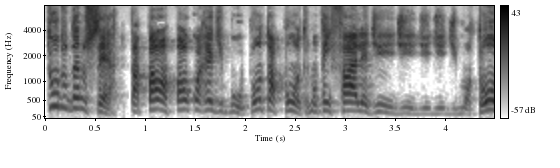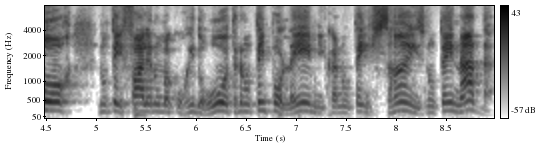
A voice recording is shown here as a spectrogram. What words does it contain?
tudo dando certo, tá pau a pau com a Red Bull, ponto a ponto, não tem falha de, de, de, de motor, não tem falha numa corrida ou outra, não tem polêmica, não tem Sainz, não tem nada.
